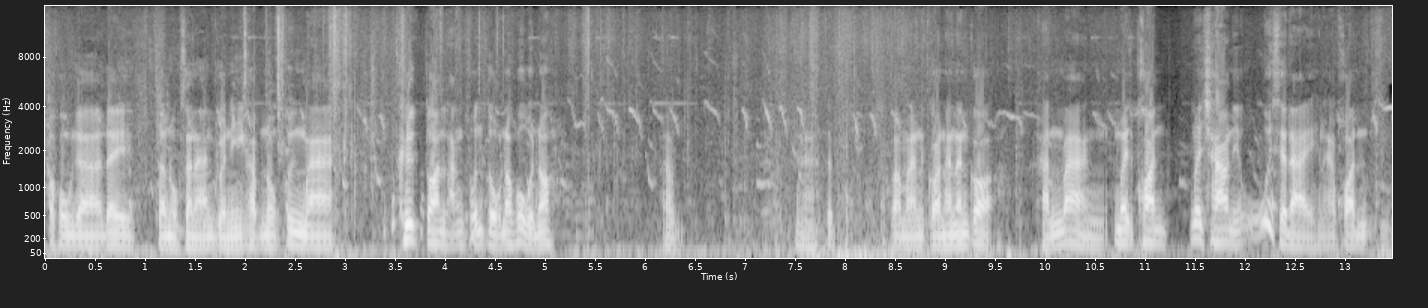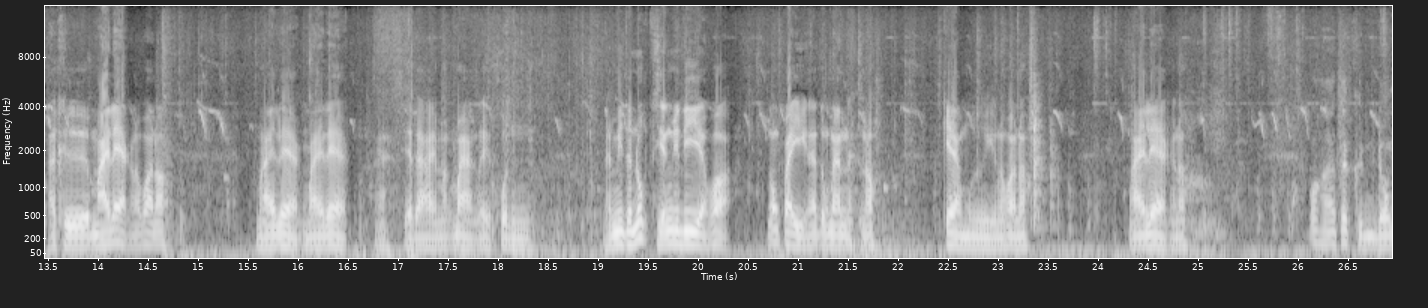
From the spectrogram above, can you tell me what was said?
ก็คงจะได้สนุกสนานกว่านี้ครับ นกเพิ่งมาคึกตอนหลังฝนตกนะพ่ออุ่นเนาะครับอ่าแต่ประมาณก่อนหนานั้นก็หันบ้างเมื่อคอนเมื่อเช้านี่อุ้ยเสียดายนะครับคอนอะคือไม้แรกนะพ่อเนาะไม้แรกไม้แรกอะเสียดายมาก ๆ เลยคนอะมีแต่นกเสียงดีๆอะพ่อต้องไปอีกนะตรงนั้นนะเนาะแก้มืออีกนะพ่อเนาะ ไม้แรกอะเนาะ ว่าหาจะขึ้นดง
